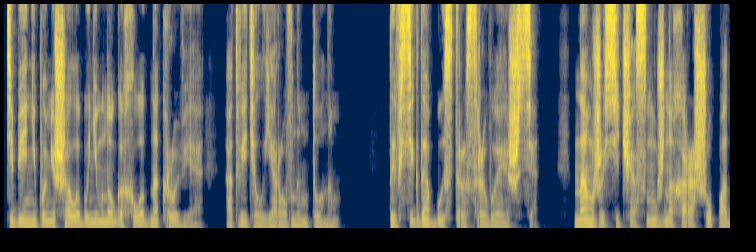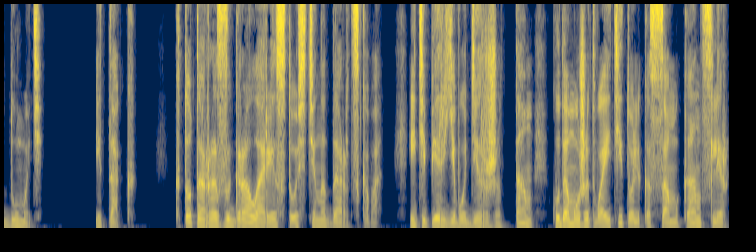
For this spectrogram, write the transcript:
Тебе не помешало бы немного хладнокровия, ответил я ровным тоном. Ты всегда быстро срываешься. Нам же сейчас нужно хорошо подумать. Итак, кто-то разыграл арест Остина Дартского, и теперь его держат там, куда может войти только сам канцлер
